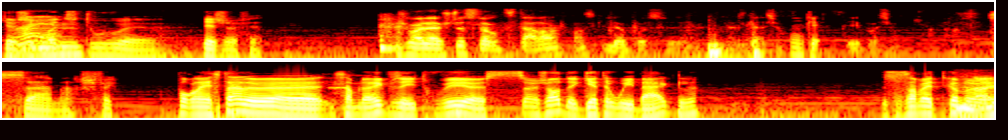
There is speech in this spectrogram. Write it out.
Que j'ai pas du tout euh, déjà faite. Je vais l'ajouter sur l'ordi tout à l'heure, je pense qu'il l'a pas sur l'application. Ok. Les potions. Ça marche. Fait que pour l'instant, là, euh, il semblerait que vous ayez trouvé euh, un genre de getaway bag. Là. Ça semble être comme un-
